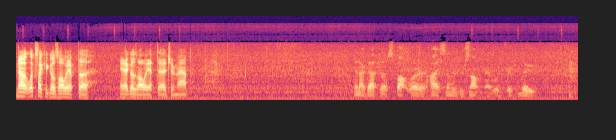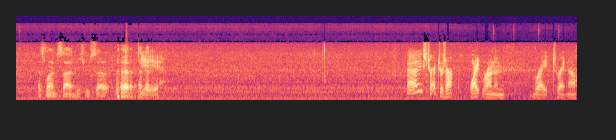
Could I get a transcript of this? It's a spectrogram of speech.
No, it looks like it goes all the way up the. Yeah, it goes all the way up the edge of the map. Then I got to a spot where it high centered or something that wouldn't freaking move. That's when I decided to just reset it. yeah. Uh, these tractors aren't quite running right right now.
